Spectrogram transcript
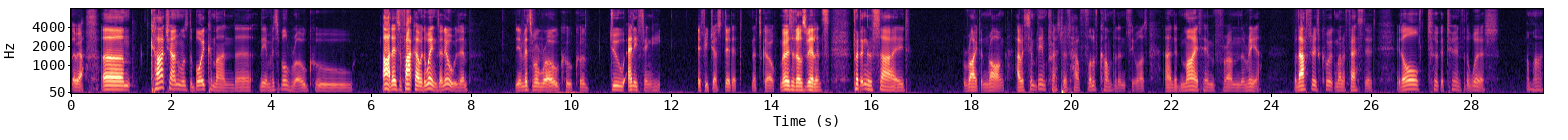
There we are. Um, Kacchan was the boy commander, the invisible rogue who... Ah, there's a fat guy with the wings. I knew it was him. The invisible rogue who could do anything he, if he just did it. Let's go. Murder those villains. Putting aside right and wrong, I was simply impressed with how full of confidence he was and admired him from the rear. But after his quirk manifested, it all took a turn for the worse. Oh my.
